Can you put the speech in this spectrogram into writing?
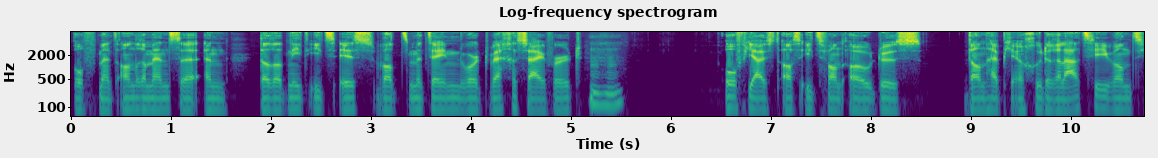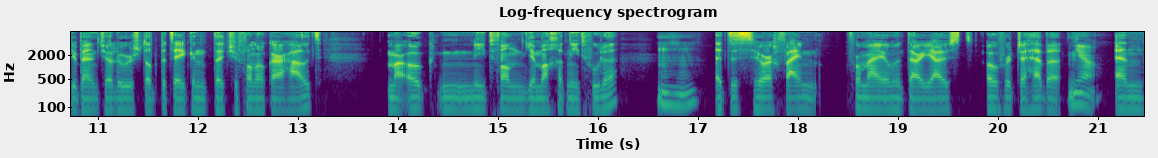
of met andere mensen. En dat dat niet iets is wat meteen wordt weggecijferd. Mhm. Of juist als iets van, oh, dus dan heb je een goede relatie, want je bent jaloers. Dat betekent dat je van elkaar houdt. Maar ook niet van, je mag het niet voelen. Mhm. Het is heel erg fijn voor mij om het daar juist over te hebben Ja. en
